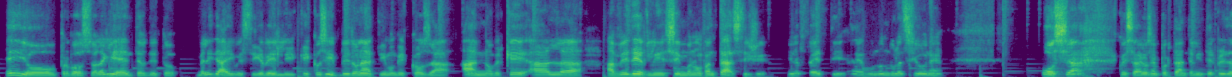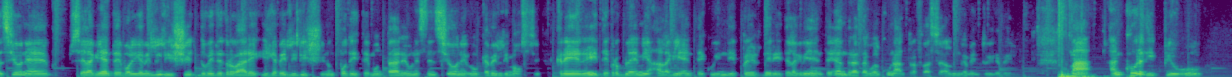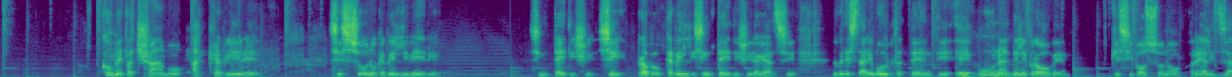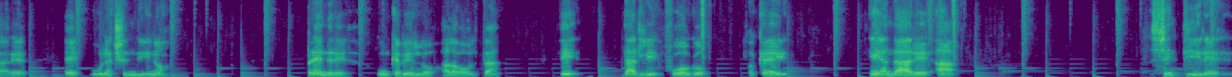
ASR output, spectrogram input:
e io ho proposto alla cliente, ho detto me li dai questi capelli? Che così vedo un attimo che cosa hanno perché al, a vederli sembrano fantastici. In effetti è un'ondulazione ossa questa è una cosa importante, l'interpretazione è se la cliente vuole i capelli lisci dovete trovare i capelli lisci, non potete montare un'estensione con capelli mossi, creerete problemi alla cliente quindi perderete la cliente e andrà da qualcun altro a farsi allungamento di capelli. Ma ancora di più, come facciamo a capire se sono capelli veri? Sintetici? Sì, proprio capelli sintetici ragazzi dovete stare molto attenti e una delle prove che si possono realizzare è un accendino prendere un capello alla volta e dargli fuoco ok e andare a sentire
